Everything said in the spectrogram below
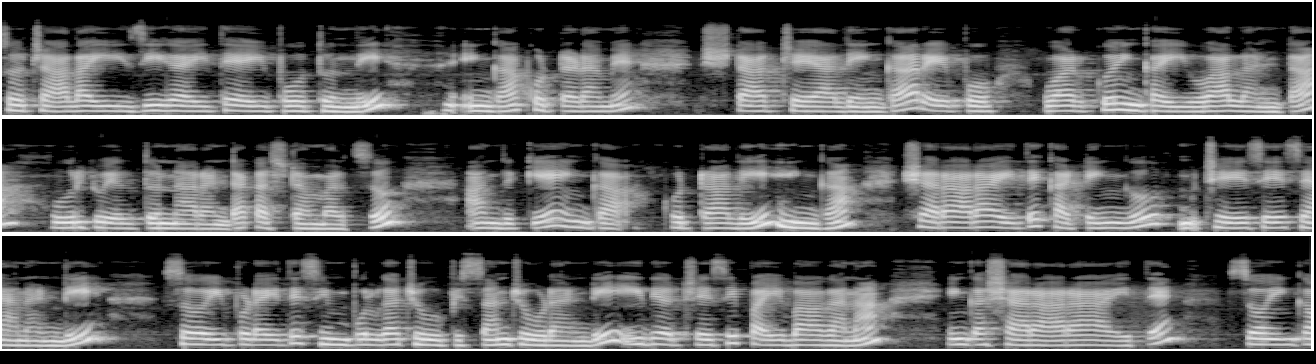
సో చాలా ఈజీగా అయితే అయిపోతుంది. ఇంకా కుట్టడమే స్టార్ట్ చేయాలి. ఇంకా రేపు వర్క్ ఇంకా ఇవ్వాలంట. ఊరికి వెళ్తున్నారంట కస్టమర్స్. అందుకే ఇంకా కుట్టాలి ఇంకా షరారా అయితే కటింగ్ చేసేసానండి. సో ఇప్పుడైతే సింపుల్గా చూపిస్తాను చూడండి. ఇది వచ్చేసి పై భాగాన ఇంకా షరారా అయితే సో ఇంకా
